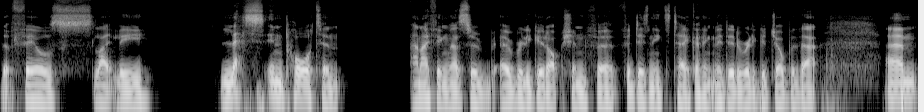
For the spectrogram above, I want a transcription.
that feels slightly less important. And I think that's a, a really good option for for Disney to take. I think they did a really good job with that. Um,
